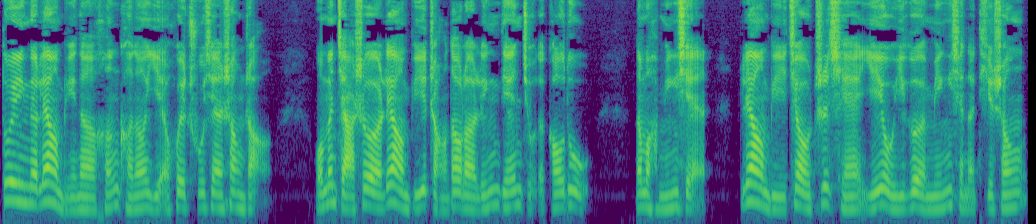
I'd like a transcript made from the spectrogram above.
对应的量比呢很可能也会出现上涨。我们假设量比涨到了零点九的高度，那么很明显，量比较之前也有一个明显的提升，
